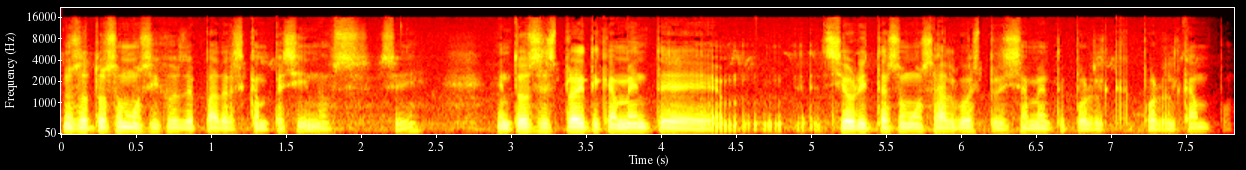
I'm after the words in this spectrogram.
nosotros somos hijos de padres campesinos, ¿sí? Entonces prácticamente, si ahorita somos algo es precisamente por el, por el campo.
